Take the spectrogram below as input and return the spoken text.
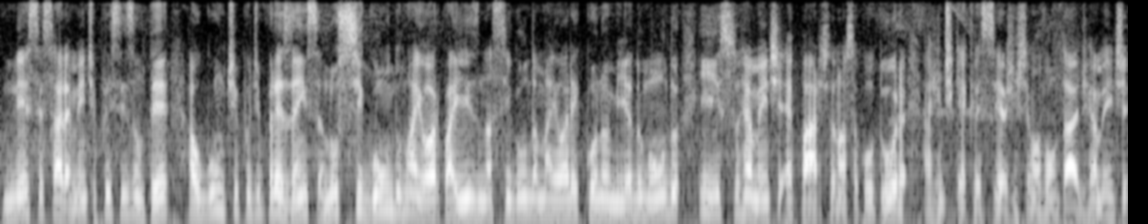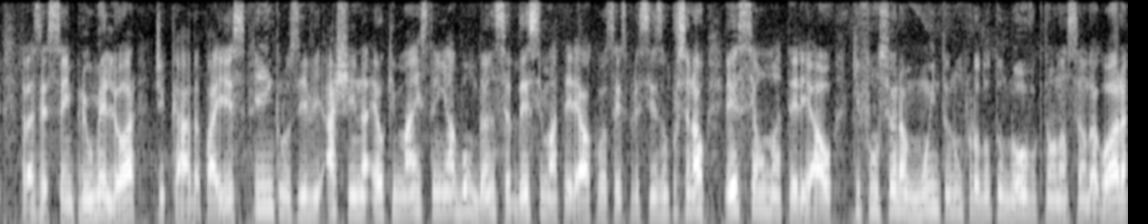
necessariamente precisam ter algum tipo de presença no segundo maior país, na segunda maior economia do mundo, e isso realmente é parte da nossa cultura. A gente quer crescer, a gente tem uma vontade de realmente trazer sempre o melhor de cada país, e inclusive a China é o que mais tem abundância desse material que vocês precisam. Por sinal, esse é um material que funciona muito num produto novo que estão lançando agora,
